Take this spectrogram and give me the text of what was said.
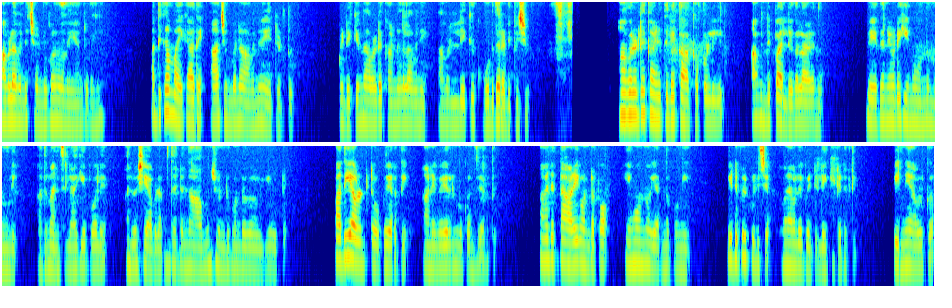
അവൾ അവന്റെ ചുണ്ടുകൾ നുണയാൻ തുടങ്ങി. അധികം വൈകാതെ ആ ചുംബനം അവനെ ഏറ്റെടുത്തു. പിടിക്കുന്ന അവളുടെ കണ്ണുകൾ അവനെ അവളിലേക്ക് കൂടുതൽ അടുപ്പിച്ചു. അവളുടെ കഴുത്തിലെ കാക്കപ്പുള്ളിയിൽ അവന്റെ പല്ലുകളായിരുന്നു വേദനയുടെ ഹിമ ഒന്ന് മൂടി. അത് മനസ്സിലാക്കിയ പോലെ അനുഷി അവിടം തന്റെ നാവും ചുണ്ടുകൊണ്ട് ഒഴുകി വിട്ടു. പതിയെ അവളുടെ ടോപ്പ് ഉയർത്തി അണിവേറിൽ മുഖം ചേർത്തു. അവന്റെ താഴെ കൊണ്ടപ്പോൾ ഹിമ ഒന്ന് ഉയർന്നു പൊങ്ങി. ഇടുപ്പിൽ പിടിച്ച് അവൻ അവളെ ബെഡിലേക്ക് കിടത്തി. പിന്നെ അവൾക്ക്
